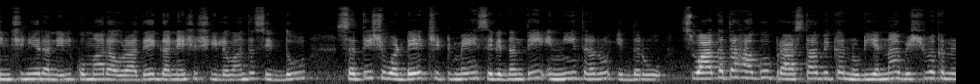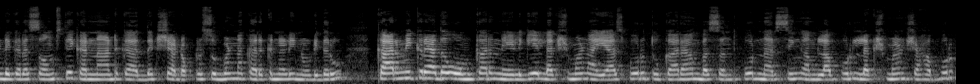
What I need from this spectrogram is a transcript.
ಇಂಜಿನಿಯರ್ ಅನಿಲ್ ಕುಮಾರ್ ಔರಾದೆ, ಗಣೇಶ್ ಶೀಲವಂತ್ ಸಿದ್ದು ಸತೀಶ್ ವಡ್ಡೆ, ಚಿಟ್ಮೆ ಸೇರಿದಂತೆ ಇನ್ನಿತರರು ಇದ್ದರು. ಸ್ವಾಗತ ಹಾಗೂ ಪ್ರಾಸ್ತಾವಿಕ ನುಡಿಯನ್ನ ವಿಶ್ವ ಕನ್ನಡಿಗರ ಸಂಸ್ಥೆ ಕರ್ನಾಟಕ ಅಧ್ಯಕ್ಷ ಡಾಕ್ಟರ್ ಸುಬ್ಬಣ್ಣ ಕರಕನಡಿ ನುಡಿದರು. ಕಾರ್ಮಿಕರಾದ ಓಂಕಾರ ನೇಳಿಗೆ, ಲಕ್ಷ್ಮಣ್ ಅಯಾಸ್ಪುರ್ ತುಕಾರಾಂ, ಬಸಂತಪುರ್, ನರ್ಸಿಂಗ್, ಅಮ್ಲಾಪುರ್, ಲಕ್ಷ್ಮಣ್, ಶಹಾಪುರ್,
